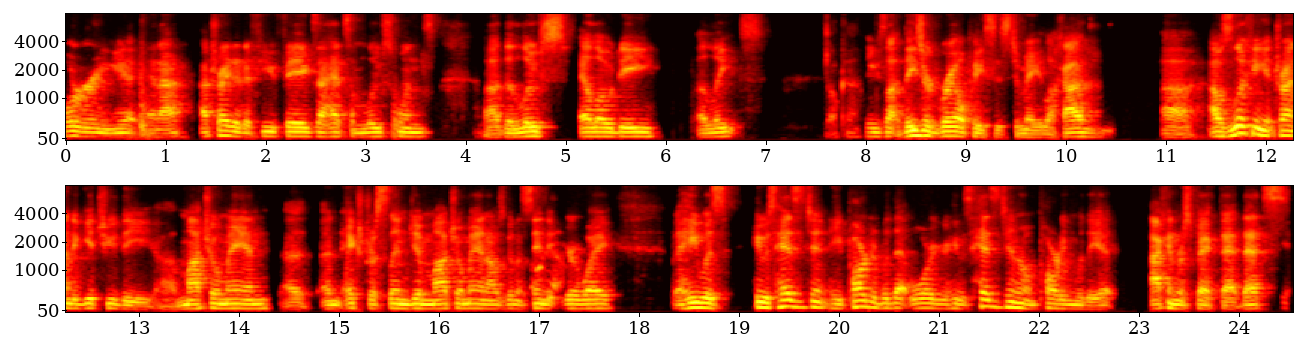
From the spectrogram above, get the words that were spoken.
ordering it, and I I traded a few figs. I had some loose ones, uh, the loose LOD elites. Okay. He was like, these are grail pieces to me. Like I, uh, I was looking at trying to get you the uh, Macho Man, uh, an extra Slim Jim Macho Man. I was going to send oh, yeah. it your way, but he was he was hesitant. He parted with that warrior. He was hesitant on parting with it. I can respect that. That's yeah.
